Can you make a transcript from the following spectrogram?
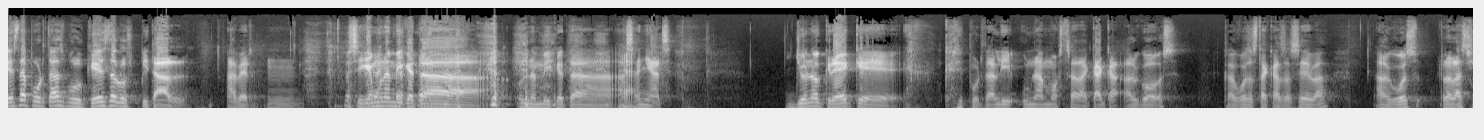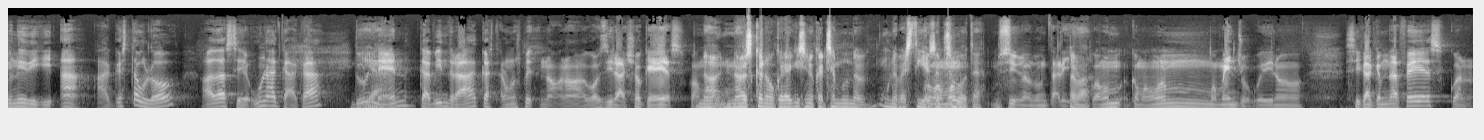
has de portar els bolquers de l'hospital. A veure, mm, siguem una miqueta, una miqueta assenyats. Jo no crec que, que li portar-li una mostra de caca al gos, que el gos està a casa seva, el gos relacioni i digui ah, aquesta olor ha de ser una caca d'un Ja. nen que vindrà, que estarà en un hospital... No, no, el gos dirà, això què és? Com No, un- no és que no ho cregui, sinó que et sembla una, una bestiesa com a molt- absoluta. Sí, una tonteria. Com, a un- com a molt m'ho menjo. Vull dir, no... Sí que el que hem de fer és, quan,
